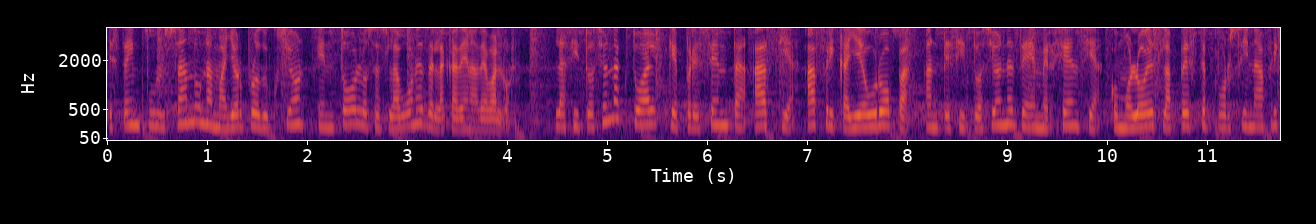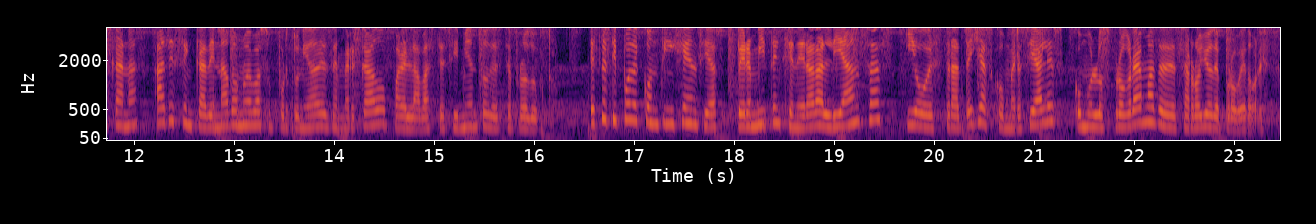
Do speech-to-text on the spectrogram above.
está impulsando una mayor producción en todos los eslabones de la cadena de valor. La situación actual que presenta Asia, África y Europa ante situaciones de emergencia como lo es la peste porcina africana ha desencadenado nuevas oportunidades de mercado para el abastecimiento de este producto. Este tipo de contingencias permiten generar alianzas y o estrategias comerciales como los programas de desarrollo de proveedores,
